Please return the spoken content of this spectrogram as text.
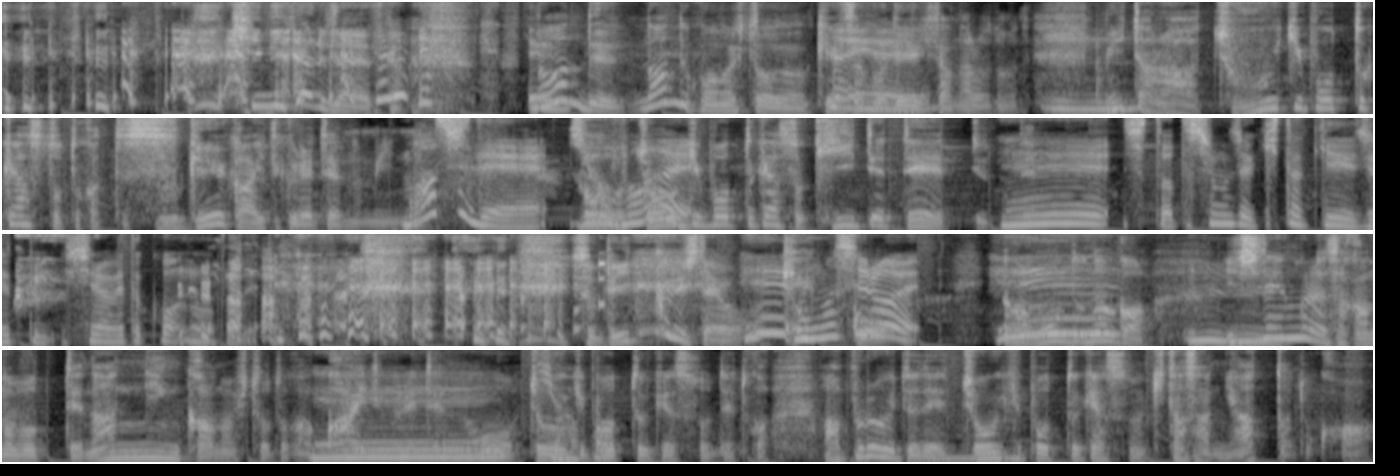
気になるじゃないですか、うん。なんでなんでこの人の検索が出てきたんだろうと思って、うん。見たら超域ポッドキャストとかってすげえ書いてくれてんのみんな。マジで？そうやばい。超域ポッドキャスト聞いててって言って、えー、ちょっと私もじゃあ北刑事って調べとこうノートで。そうびっくりしたよ、えー、面白いだから本当なんか1年ぐぐらい遡って何人かの人とか書いてくれてるのを超域ポッドキャストでとかアプロイドで超域ポッドキャストの北さんに会ったとか。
